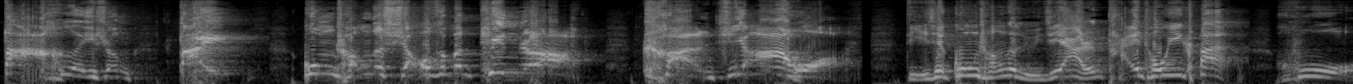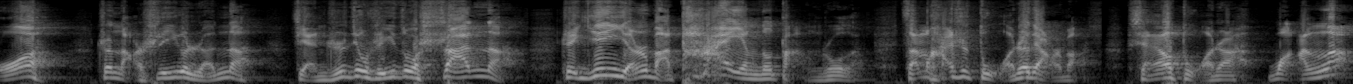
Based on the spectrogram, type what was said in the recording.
大喝一声：“呆！攻城的小子们，听着，看家伙！”底下攻城的吕吉亚人抬头一看，嚯，这哪是一个人呢？简直就是一座山呢！这阴影把太阳都挡住了。咱们还是躲着点吧。想要躲着，晚了。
